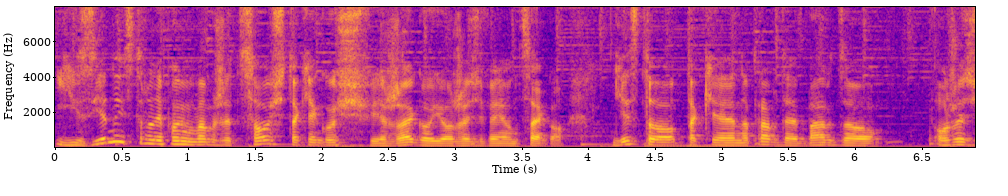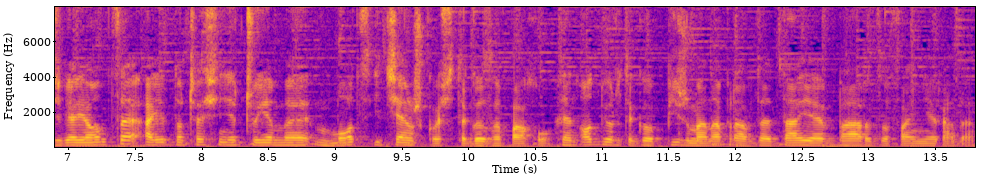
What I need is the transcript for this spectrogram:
i z jednej strony powiem Wam, że coś takiego świeżego i orzeźwiającego. Jest to takie naprawdę bardzo orzeźwiające, a jednocześnie czujemy moc i ciężkość tego zapachu. Ten odbiór tego piżma naprawdę daje bardzo fajnie radę.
